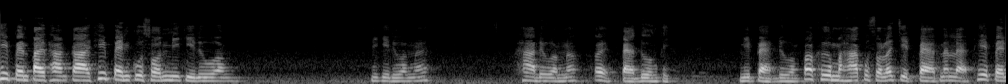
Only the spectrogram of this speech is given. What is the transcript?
ที่เป็นไปทางกายที่เป็นกุศลมีกี่ดวง มีกี่ดวงนะห้าดวงเนาะเอ้ยแปดดวงสิ มีแปดดวง ก็คือมหากุศลจิตแปดนั่นแหละ ที่เป็น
